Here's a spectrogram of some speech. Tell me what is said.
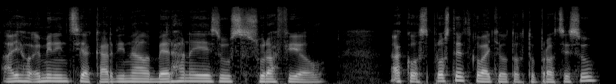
a jeho eminencia kardinál Berhane Jezus Surafiel. Ako sprostredkovateľ tohto procesu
